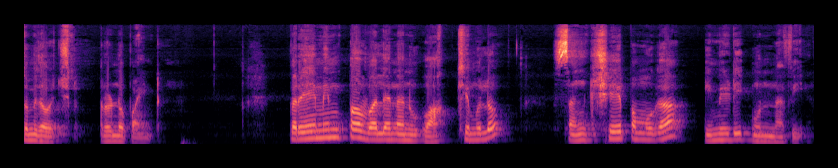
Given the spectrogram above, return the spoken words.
తొమ్మిదో వచనం రెండో పాయింట్. ప్రేమింపవలెనను వాక్యములో సంక్షేపముగా ఇమిడి ఉన్నవి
